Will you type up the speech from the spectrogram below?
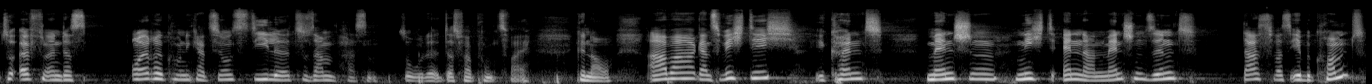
zu öffnen, dass eure Kommunikationsstile zusammenpassen. So, das war Punkt zwei. Genau. Aber ganz wichtig, ihr könnt Menschen nicht ändern. Menschen sind das, was ihr bekommt.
